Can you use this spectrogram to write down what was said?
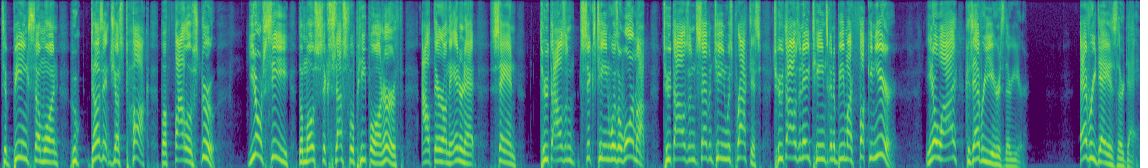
to being someone who doesn't just talk, but follows through. You don't see the most successful people on earth out there on the internet saying 2016 was a warm up, 2017 was practice, 2018 is going to be my fucking year. You know why? Because every year is their year, every day is their day.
